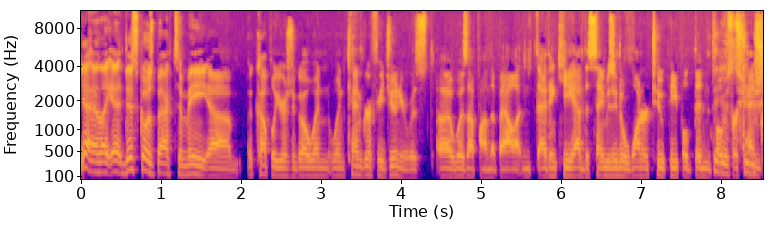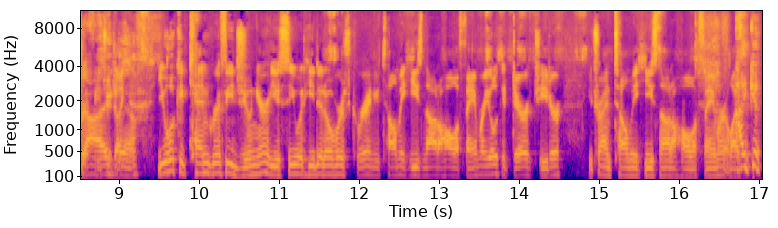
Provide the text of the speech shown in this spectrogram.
Yeah, and like this goes back to me um, a couple years ago when when Ken Griffey Jr. was uh, was up on the ballot, and I think he had the same. It was either one or two people didn't vote for Ken shy, Griffey Jr. Like, yeah. You look at Ken Griffey Jr. You see what he did over his career, and you tell me he's not a Hall of Famer. You look at Derek Jeter. You try and tell me he's not a Hall of Famer. Like I could,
